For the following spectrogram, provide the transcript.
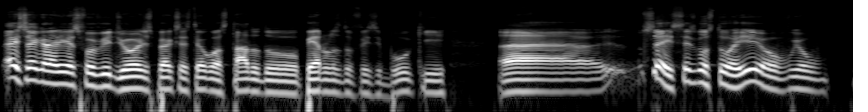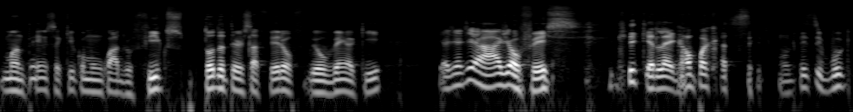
É isso aí, galerinha. Esse foi o vídeo de hoje. Espero que vocês tenham gostado do Pérolas do Facebook. Uh, não sei, se vocês gostou aí, eu, eu mantenho isso aqui como um quadro fixo. Toda terça-feira eu, eu venho aqui e a gente reage ao Face, que é legal pra cacete, mano. Facebook.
